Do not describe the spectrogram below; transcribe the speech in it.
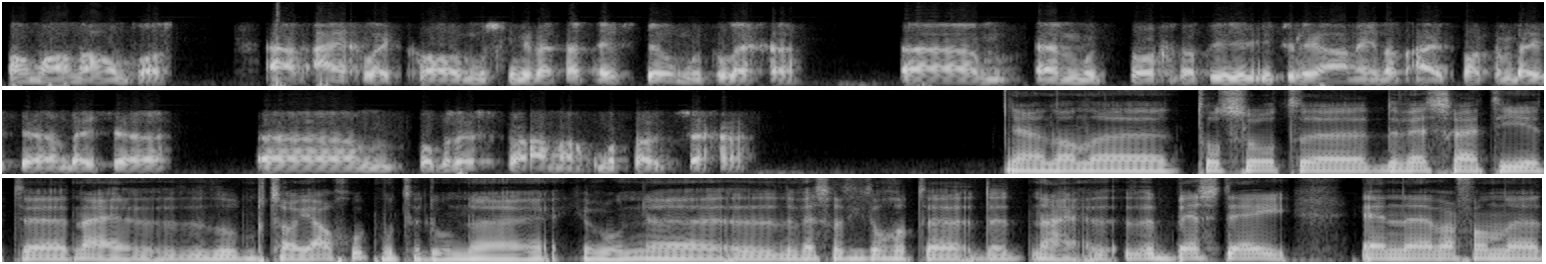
allemaal aan de hand was. Hij had eigenlijk gewoon misschien de wedstrijd even stil moeten leggen. Um, en moet zorgen dat die Italianen in dat uitpak een beetje... Een beetje Um, tot rust kwamen, om het zo te zeggen. Ja, en dan uh, tot slot uh, de wedstrijd die het, uh, nou ja, dat zou jou goed moeten doen, Jeroen. de wedstrijd die toch het, de, nou het best deed en waarvan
